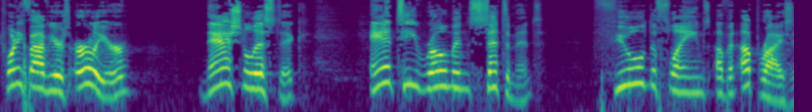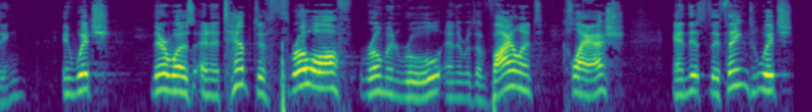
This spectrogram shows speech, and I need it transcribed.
25 years earlier, nationalistic, anti Roman sentiment fueled the flames of an uprising in which there was an attempt to throw off Roman rule and there was a violent clash. And it's the thing to which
